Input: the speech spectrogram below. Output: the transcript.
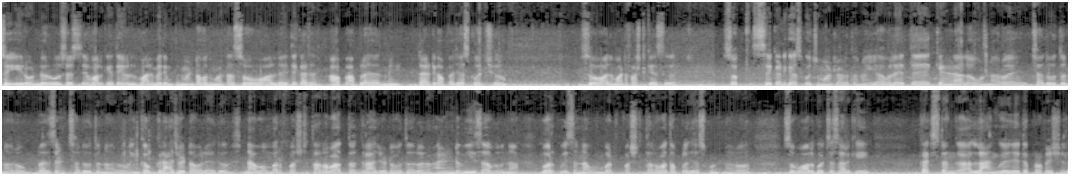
సో ఈ రెండు రూల్స్ వస్తే వాళ్ళకైతే వాళ్ళ మీద ఇంప్లిమెంట్ అవ్వదన్నమాట. సో వాళ్ళైతే అప్లై ఐ మీన్ డైరెక్ట్గా అప్లై చేసుకోవచ్చు. సో అది మాట first case. So second case గురించి మాట్లాడతాను. ఎవరైతే కెనడాలో ఉన్నారో చదువుతున్నారో ప్రజెంట్ చదువుతున్నారో ఇంకా గ్రాడ్యుయేట్ అవ్వలేదు నవంబర్ ఫస్ట్ తర్వాత గ్రాడ్యుయేట్ అవుతారు and visa work visa November first తర్వాత అప్లై చేసుకుంటున్నారు. సో వాళ్ళకి వచ్చేసరికి ఖచ్చితంగా లాంగ్వేజ్ అయితే ప్రొఫెషన్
